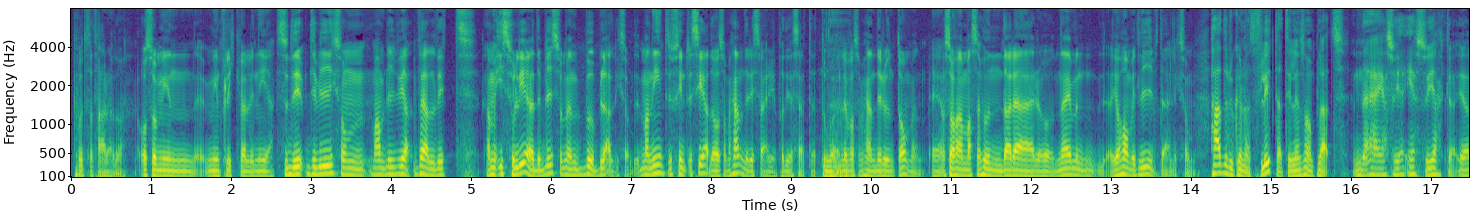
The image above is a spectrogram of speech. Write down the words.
på Tatara då. Och så min, min flickvän Linnea. Så det, det blir liksom, man blir vä- väldigt ja, men isolerad, det blir som en bubbla liksom. Man är inte så intresserad av vad som händer i Sverige på det sättet då, Nej. eller vad som händer runt om en. Eh, Och så har jag en massa hundar där och nej men jag har mitt liv där liksom. Hade du kunnat flytta till en sån plats? Nej alltså jag är så jäkla, jag,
